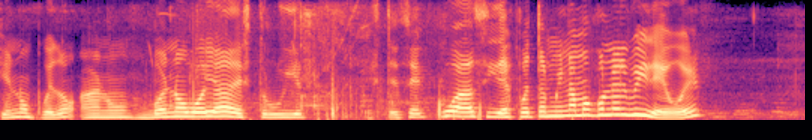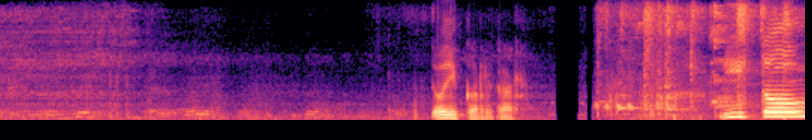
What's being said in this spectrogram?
¿Qué no puedo? Ah, no. Bueno, voy a destruir este secuaz y después terminamos con el video, ¿eh? voy a cargar. Listo.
